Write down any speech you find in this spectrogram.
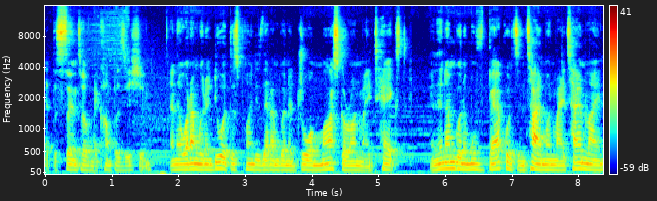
at the center of my composition. And then what I'm gonna do at this point is that I'm gonna draw a mask around my text and then I'm gonna move backwards in time on my timeline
